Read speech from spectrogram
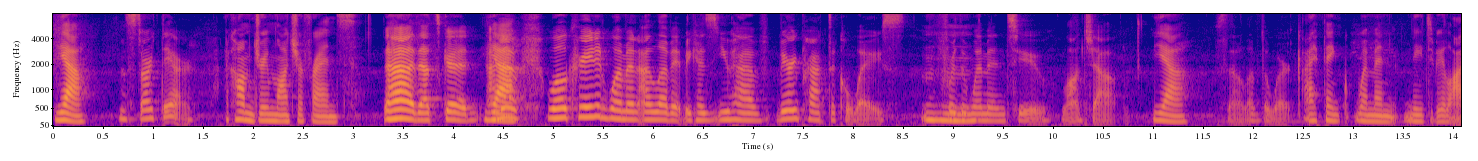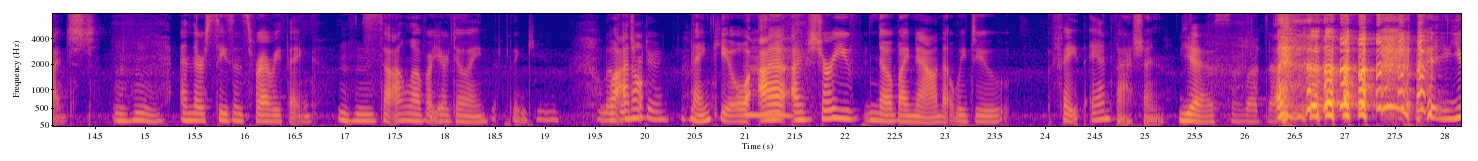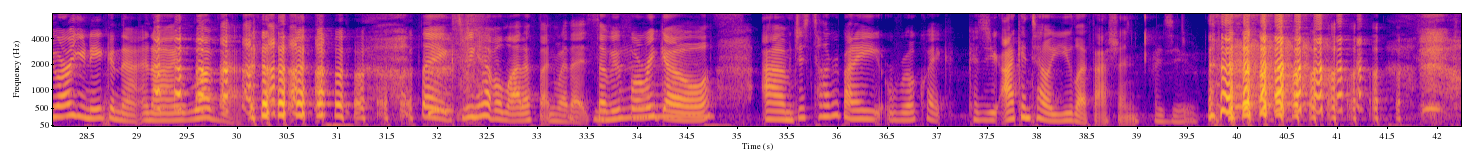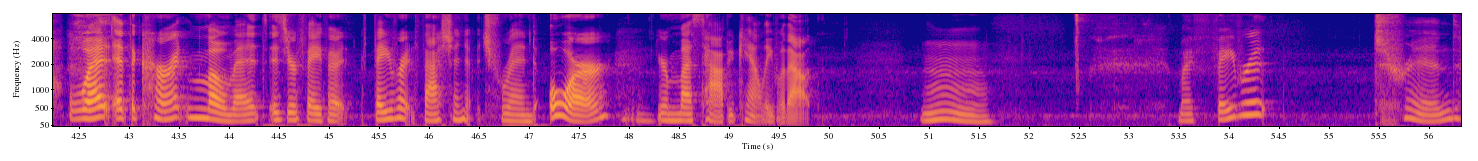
Yeah. And start there. I call them dream launcher friends. Ah, that's good. I Yeah. Well, Created Woman, I love it because you have very practical ways for Mm-hmm. the women to launch out. Yeah. So I love the work. I think women need to be launched. Mm-hmm. And there's seasons for everything. So I love what you're doing. Thank you. Love well, what I you're don't. doing. Thank you. I, I'm sure you know by now that we do faith and fashion. Yes, I love that. you are unique in that, and I love that. Thanks. We have a lot of fun with it. So before we go, um, just tell everybody real quick because I can tell you love fashion. I do. What at the current moment is your favorite favorite fashion trend or your must have you can't leave without? My favorite trend.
